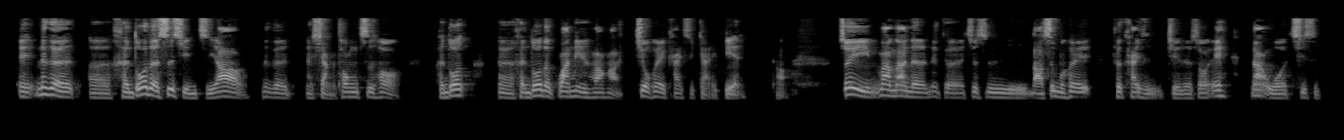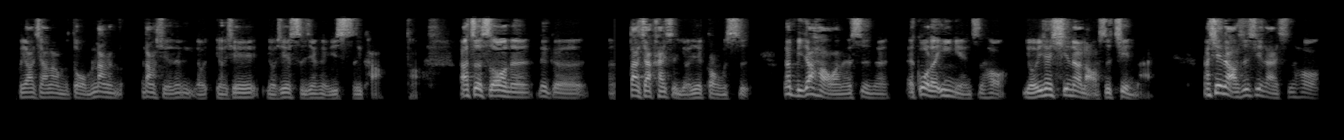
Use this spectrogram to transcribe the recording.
诶，那个呃很多的事情，只要那个想通之后，很多呃很多的观念方法就会开始改变啊。所以慢慢的那个就是老师们会就开始觉得说，诶，那我其实不要教那么多，我们让让学生有有些有些时间可以去思考啊。那这时候呢，那个大家开始有一些共识。那比较好玩的是呢，诶，过了一年之后，有一些新的老师进来。那新的老师进来之后，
